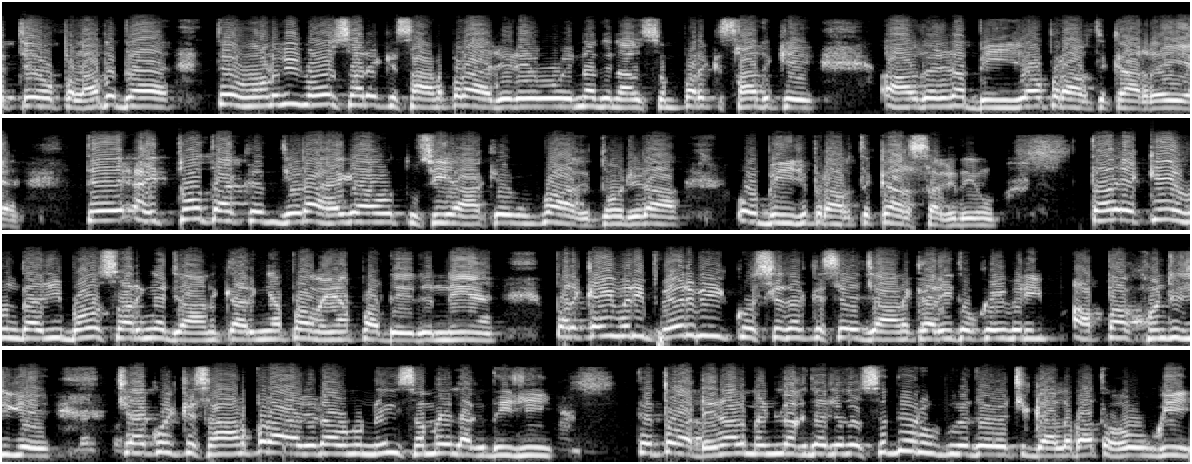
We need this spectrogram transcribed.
ਇੱਥੇ ਉਪਲਬਧ ਹੈ ਤੇ ਹੁਣ ਵੀ ਬਹੁਤ ਸਾਰੇ ਕਿਸਾਨ ਭਰਾ ਜਿਹੜੇ ਉਹ ਇਹਨਾਂ ਦੇ ਨਾਲ ਸੰਪਰਕ ਸਾਧ ਕੇ ਆਪਦਾ ਜਿਹੜਾ ਬੀਜ ਆ ਉਹ ਪ੍ਰਾਪਤ ਕਰ ਰਹੇ ਆ। ਤੇ ਇੱਥੋਂ ਤੱਕ ਜਿਹੜਾ ਹੈਗਾ ਉਹ ਤੁਸੀਂ ਆ ਕੇ ਵਿਭਾਗ ਤੋਂ ਜਿਹੜਾ ਉਹ ਬੀਜ ਪ੍ਰਾਪਤ ਕਰ ਸਕਦੇ ਹੋ। ਤਾਂ ਇੱਕ ਇਹ ਹੁੰਦਾ ਜੀ ਬਹੁਤ ਸਾਰੀਆਂ ਜਾਣਕਾਰੀਆਂ ਭਾਵੇਂ ਆਪਾਂ ਦੇ ਦਿੰਨੇ ਆ ਪਰ ਕਈ ਵਾਰੀ ਫਿਰ ਵੀ ਕਿਸੇ ਨਾ ਕਿਸੇ ਜਾਣਕਾਰੀ ਤੋਂ ਕਈ ਵਾਰੀ ਆਪਾਂ ਖੁੰਝ ਜੀਏ ਚਾਹੇ ਕੋਈ ਕਿਸਾਨ ਭਰਾ ਜਿਹੜਾ ਉਹਨੂੰ ਨਹੀਂ ਸਮਝ ਲੱਗਦੀ ਜੀ ਤੇ ਤੁਹਾਡੇ ਨਾਲ ਮੈਨੂੰ ਲੱਗਦਾ ਜਦੋਂ ਸਿੱਧੇ ਰੂਪ ਦੇ ਵਿੱਚ ਗੱਲਬਾਤ ਹੋਊਗੀ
